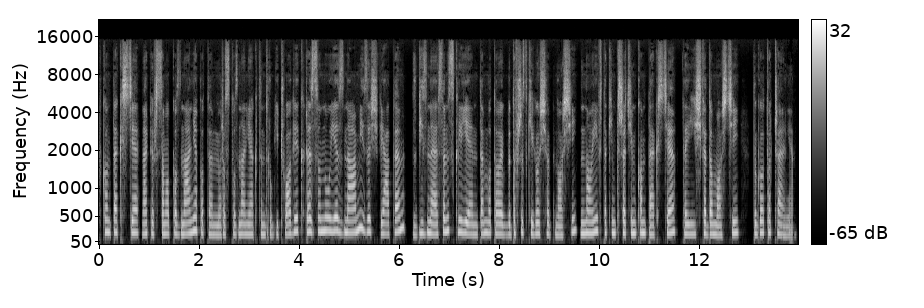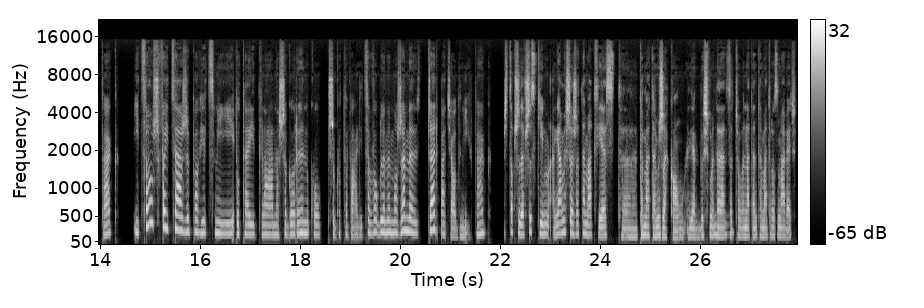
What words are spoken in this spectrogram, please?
w kontekście najpierw samopoznania, potem rozpoznania, jak ten drugi człowiek rezonuje z nami, ze światem, z biznesem, z klientem, bo to jakby do wszystkiego się odnosi. No i w takim trzecim kontekście tej świadomości, tego otoczenia, tak? I co Szwajcarzy, powiedz mi, tutaj dla naszego rynku przygotowali? Co w ogóle my możemy czerpać od nich, tak? To przede wszystkim ja myślę, że temat jest e, tematem rzeką, jakbyśmy teraz mhm. zaczęły na ten temat rozmawiać.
